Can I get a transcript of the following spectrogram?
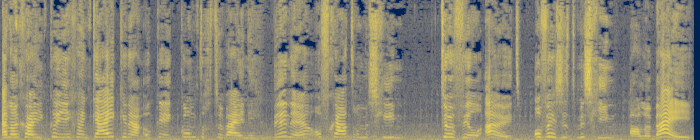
En dan kun je gaan kijken naar, oké, komt er te weinig binnen of gaat er misschien te veel uit? Of is het misschien allebei?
